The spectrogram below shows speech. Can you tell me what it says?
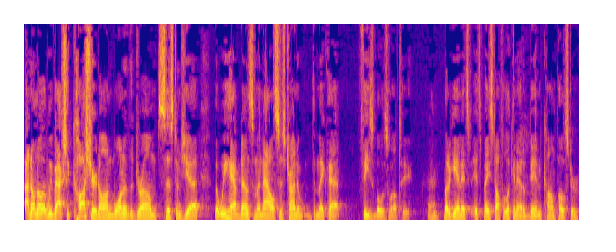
I don't know that we've actually cost shared on one of the drum systems yet, but we have done some analysis trying to, to make that feasible as well too. Okay. But again, it's it's based off of looking at a bin composter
